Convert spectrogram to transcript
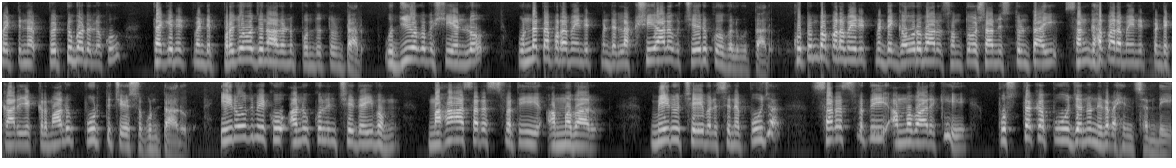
పెట్టిన పెట్టుబడులకు తగినటువంటి ప్రయోజనాలను పొందుతుంటారు. ఉద్యోగ విషయంలో ఉన్నతపరమైనటువంటి లక్ష్యాలకు చేరుకోగలుగుతారు. కుటుంబపరమైనటువంటి గౌరవాలు సంతోషాన్ని ఇస్తుంటాయి సంఘపరమైనటువంటి కార్యక్రమాలు పూర్తి చేసుకుంటారు. ఈరోజు మీకు అనుకూలించే దైవం మహాసరస్వతి అమ్మవారు. మీరు చేయవలసిన పూజ సరస్వతి అమ్మవారికి పుస్తక పూజను నిర్వహించండి.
